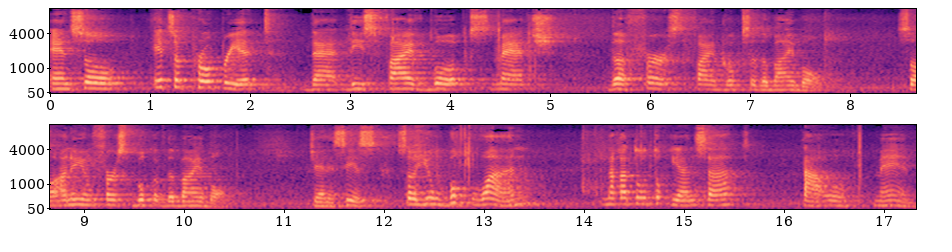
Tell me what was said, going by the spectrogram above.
And so it's appropriate that these five books match the first five books of the Bible. So ano yung first book of the Bible? Genesis. So yung book 1 nakatutok yan sa tao, man.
